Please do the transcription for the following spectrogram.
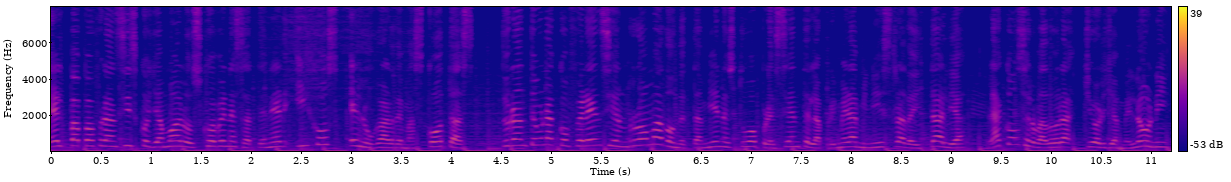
El Papa Francisco llamó a los jóvenes a tener hijos en lugar de mascotas. Durante una conferencia en Roma, donde también estuvo presente la primera ministra de Italia, la conservadora Giorgia Meloni,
